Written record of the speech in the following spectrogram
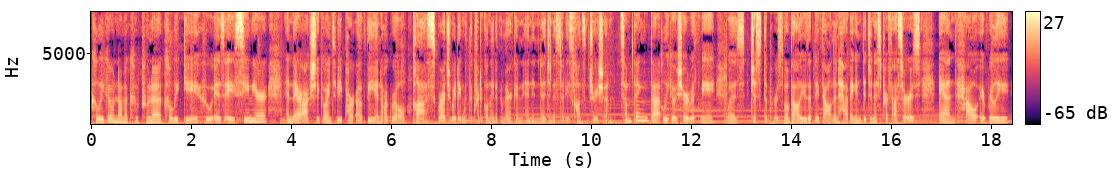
Kaliko Namakupuna Kaliki, who is a senior, and they're actually going to be part of the inaugural class graduating with the Critical Native American and Indigenous Studies concentration. Something that Kaliko shared with me was just the personal value that they found in having Indigenous professors and how it really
